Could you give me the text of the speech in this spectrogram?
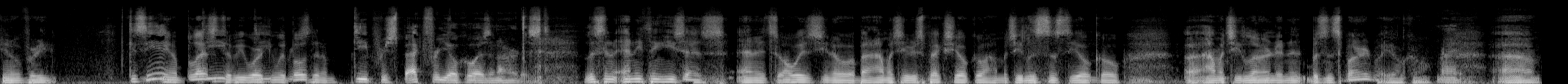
you know, very, he you know, blessed deep, to be working with both of them. Deep respect for Yoko as an artist. Listen to anything he says, and it's always, you know, about how much he respects Yoko, how much he listens to Yoko, uh, how much he learned and was inspired by Yoko. Right. Um,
